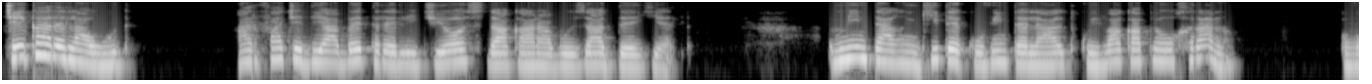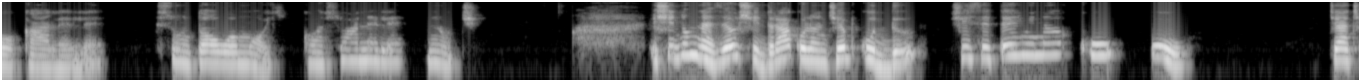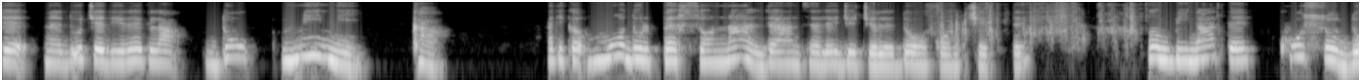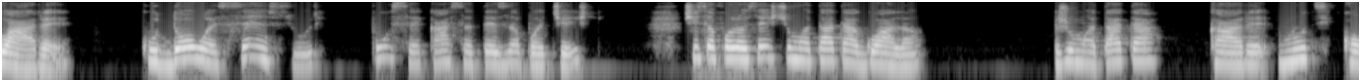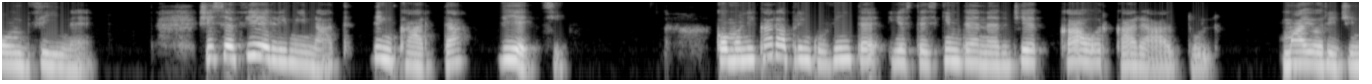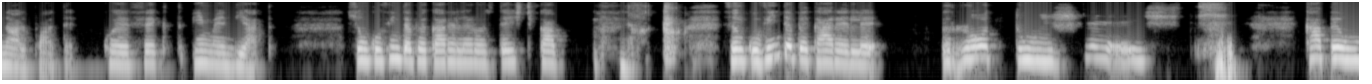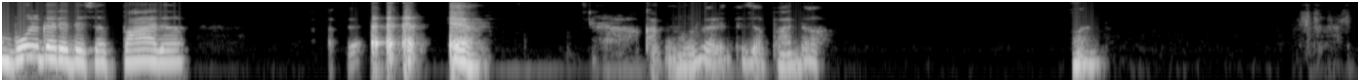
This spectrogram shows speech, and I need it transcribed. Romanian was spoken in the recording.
Cei care-l aud ar face diabet religios dacă ar abuza de el. Mintea înghite cuvintele altcuiva ca pe o hrană. Vocalele sunt ouă moi, consoanele nuci. Și Dumnezeu și dracul încep cu D și se termină cu U, ceea ce ne duce direct la du minica, adică modul personal de a înțelege cele două concepte, îmbinate cu sudoare, cu două sensuri puse ca să te zăpăcești și să folosești jumătatea goală, jumătatea care nu-ți convine. Și să fie eliminat din cartea vieții. Comunicarea prin cuvinte este schimb de energie ca oricare altul, mai original poate, cu efect imediat. Sunt cuvinte pe care le rostești ca sunt cuvinte pe care le rotunjești ca pe un bulgăre de zăpadă ca pe un bulgăre de zăpadă în,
